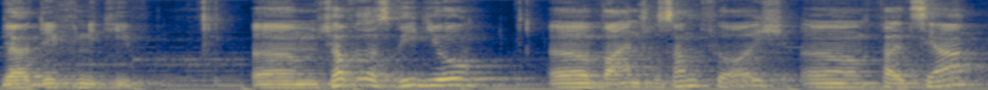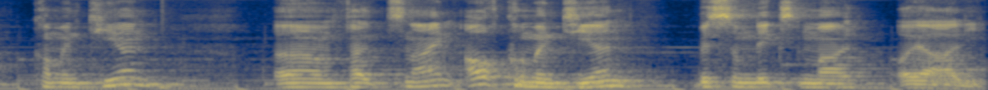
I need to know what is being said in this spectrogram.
Ja, definitiv. Ähm, ich hoffe, das Video Äh, war interessant für euch? Äh, falls ja, kommentieren. Äh, falls nein, auch kommentieren. Bis zum nächsten Mal, euer Ali.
